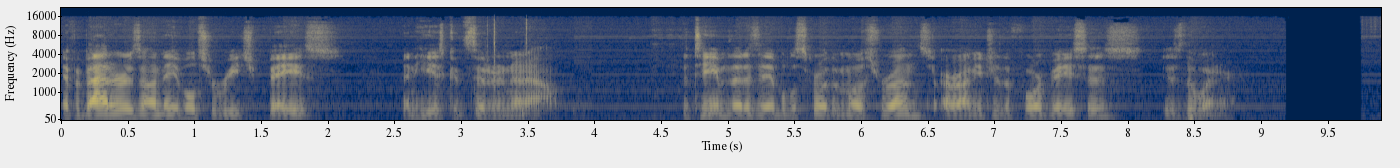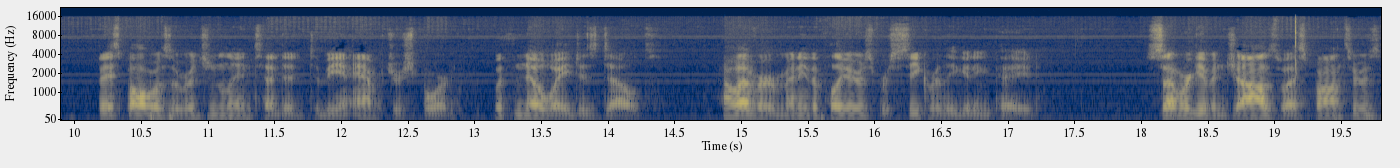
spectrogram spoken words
If a batter is unable to reach base, then he is considered an out. The team that is able to score the most runs around each of the four bases is the winner. Baseball was originally intended to be an amateur sport with no wages dealt. However, many of the players were secretly getting paid. Some were given jobs by sponsors,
